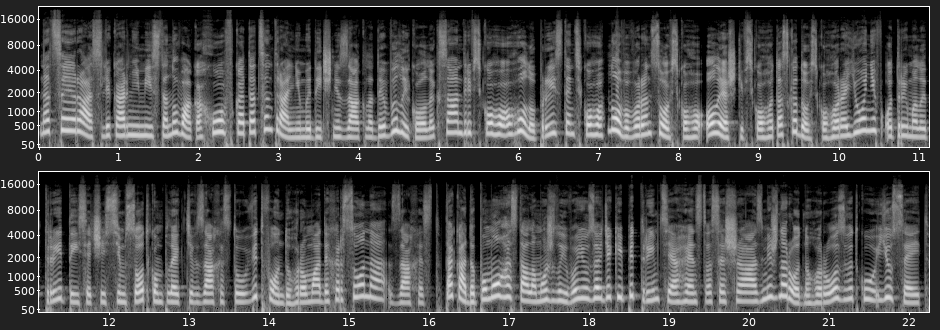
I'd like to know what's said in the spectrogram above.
На цей раз лікарні міста Нова Каховка та центральні медичні заклади Великоолександрівського, Голопристанського, Нововоронцовського, Олешківського та Скадовського районів отримали 3700 комплектів захисту від фонду громади Херсона «Захист». Така допомога стала можливою завдяки підтримці Агентства США з міжнародного розвитку USAID.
